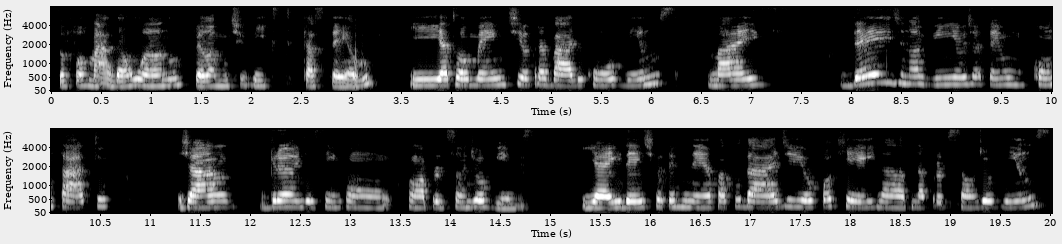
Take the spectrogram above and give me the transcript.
Estou formada há um ano pela Multivix Castelo e atualmente eu trabalho com ovinos, mas desde novinha eu já tenho um contato já grande assim com, com a produção de ovinos. E aí, desde que eu terminei a faculdade, eu foquei na, na produção de ovinos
